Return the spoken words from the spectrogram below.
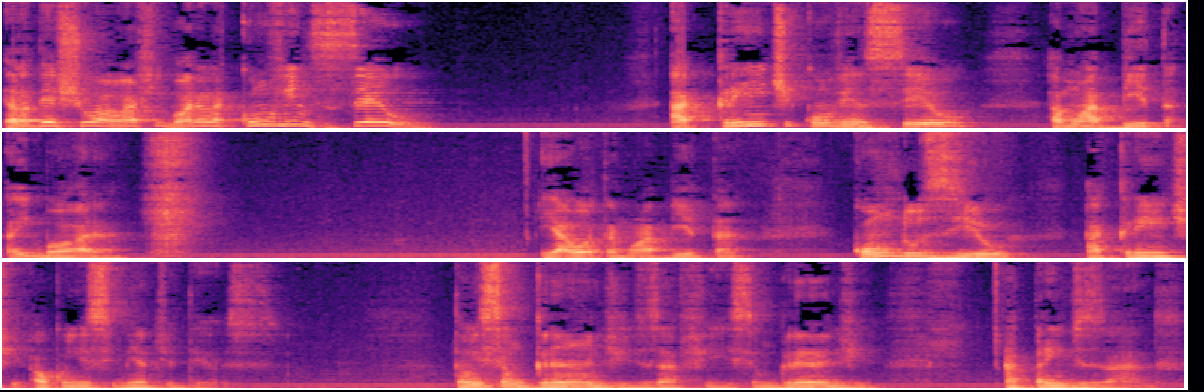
Ela deixou a órfã embora, ela convenceu. A crente convenceu a moabita a ir embora. E a outra moabita conduziu a crente ao conhecimento de Deus. Então, isso é um grande desafio, isso é um grande aprendizado.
